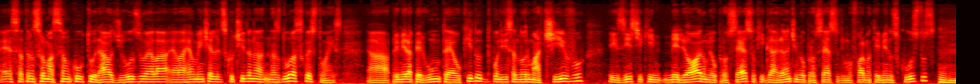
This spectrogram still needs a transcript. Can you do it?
Essa transformação cultural de uso, ela, ela realmente ela é discutida na, nas duas questões. A primeira pergunta é o que do, do ponto de vista normativo existe que melhora o meu processo, que garante o meu processo de uma forma a ter menos custos. Uhum.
